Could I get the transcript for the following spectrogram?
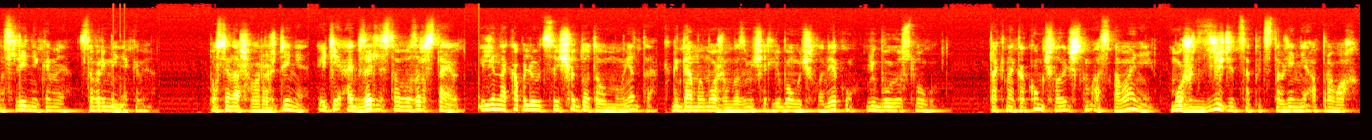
наследниками, современниками – После нашего рождения эти обязательства возрастают или накапливаются еще до того момента, когда мы можем возмещать любому человеку любую услугу. Так на каком человеческом основании может зиждиться представление о правах?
